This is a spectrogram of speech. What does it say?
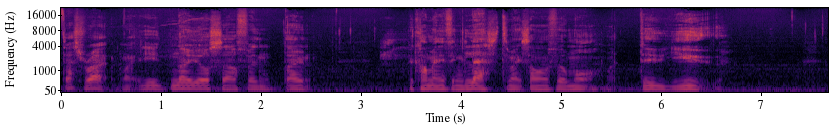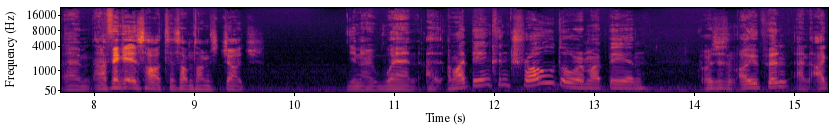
That's right. Like you know yourself and don't become anything less to make someone feel more. Like do you? Um, and I think it is hard to sometimes judge. You know when uh, am I being controlled or am I being, or is it open? And I,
